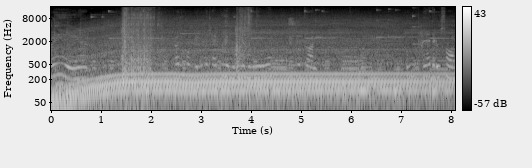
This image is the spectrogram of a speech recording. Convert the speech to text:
นี่ไงถ้าทุกคนเห็นไม่ใช้ปืนผมจะนี้เดี๋ยวพูดก่อนผมขยายแต่ลูกซอง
